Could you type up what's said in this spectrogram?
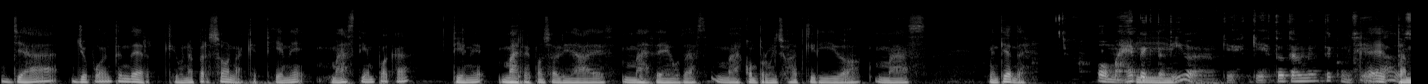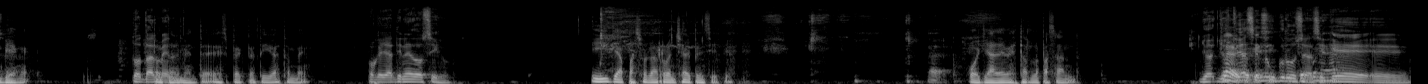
ya yo puedo entender que una persona que tiene más tiempo acá tiene más responsabilidades, más deudas, más compromisos adquiridos, más... ¿Me entiendes? O más expectativa, y, que, que, es totalmente considerado. Eh, también. O sea. Totalmente. Totalmente. Expectativas también. Porque ya tiene dos hijos. Y ya pasó la roncha al principio. O ya debe estarla pasando. Yo, yo claro, estoy haciendo un cruce, así que... Eh,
